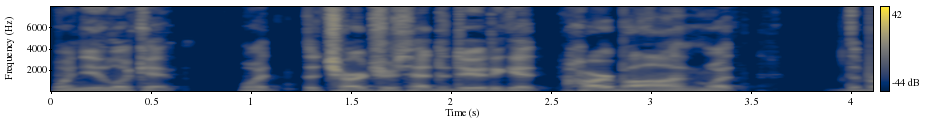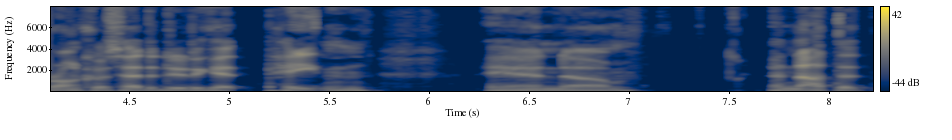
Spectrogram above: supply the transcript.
when you look at what the Chargers had to do to get Harbaugh and what the Broncos had to do to get Payton, and um, and not that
